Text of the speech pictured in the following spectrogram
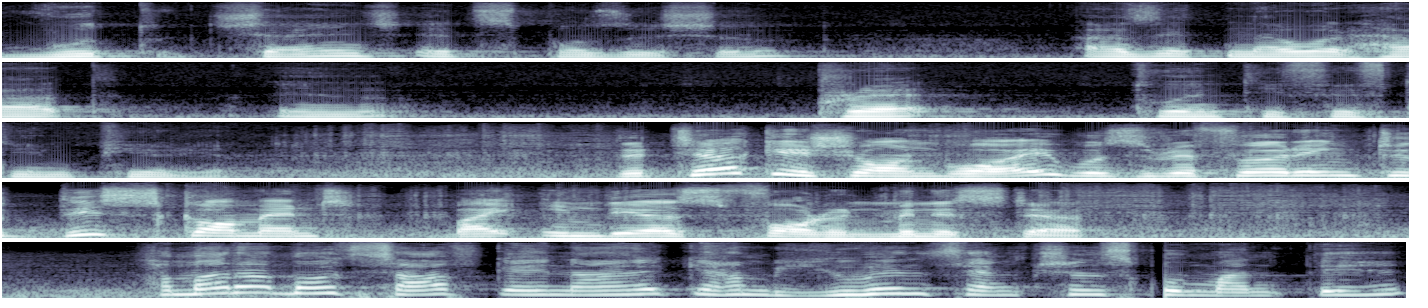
would change its position as it never had in pre-2015 period. The Turkish envoy was referring to this comment by India's foreign minister. हमारा बहुत साफ कहना है कि हम यूएन सैंक्शंस को मानते हैं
